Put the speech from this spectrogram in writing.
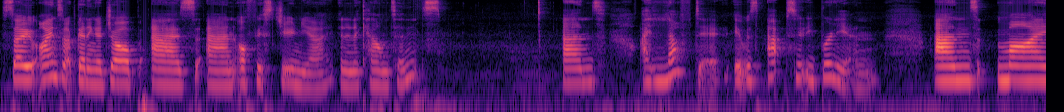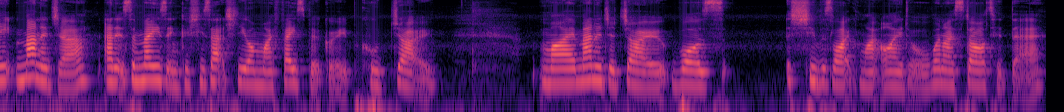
So I ended up getting a job as an office junior in an accountant's. And I loved it. It was absolutely brilliant. And my manager, and it's amazing because she's actually on my Facebook group called Joe. My manager, Joe, was she was like my idol. When I started there,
